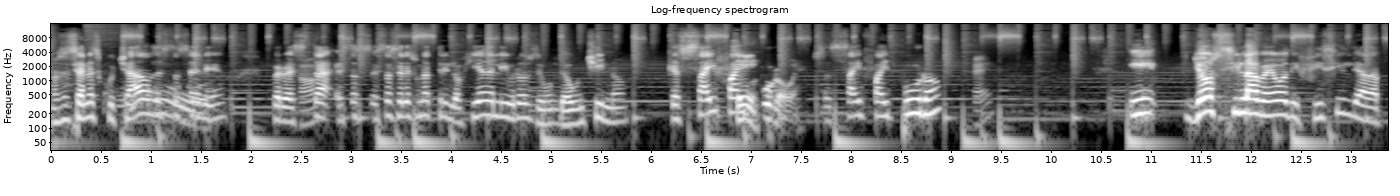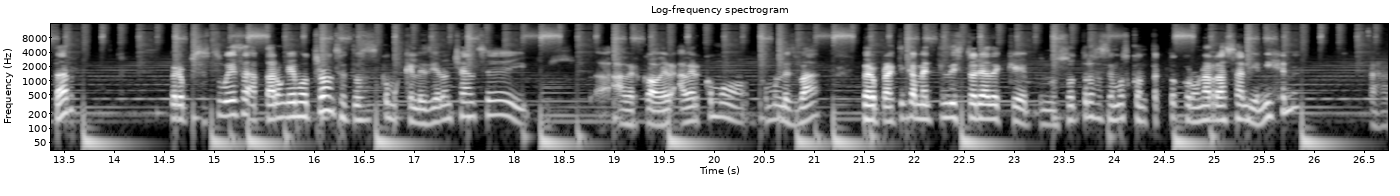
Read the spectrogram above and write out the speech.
No sé si han escuchado de esta Uh. serie, pero esta, esta, esta serie es una trilogía de libros de un, de un chino que es sci-fi Sí. puro, güey. O sea, sci-fi puro. Y yo sí la veo difícil de adaptar. Pero pues estos güeyes adaptaron Game of Thrones, entonces como que les dieron chance y pues, a ver, a ver, a ver cómo, cómo les va. Pero prácticamente es la historia de que pues, nosotros hacemos contacto con una raza alienígena Ajá.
